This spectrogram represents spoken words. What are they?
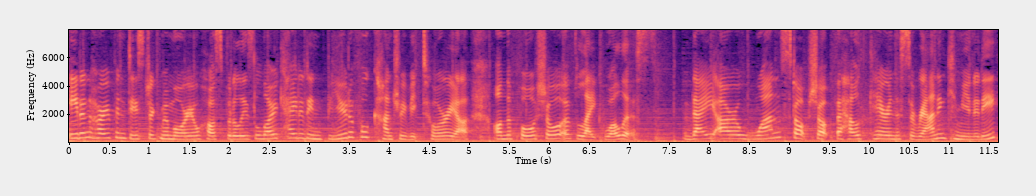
Edenhope and District Memorial Hospital is located in beautiful country Victoria on the foreshore of Lake Wallace. They are a one-stop shop for healthcare in the surrounding community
